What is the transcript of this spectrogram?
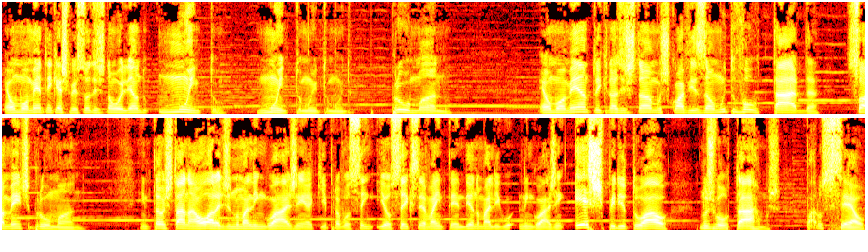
É um momento em que as pessoas estão olhando muito, muito, muito, muito para o humano. É um momento em que nós estamos com a visão muito voltada somente para o humano. Então está na hora de, numa linguagem aqui para você, e eu sei que você vai entender, numa linguagem espiritual, nos voltarmos para o céu,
